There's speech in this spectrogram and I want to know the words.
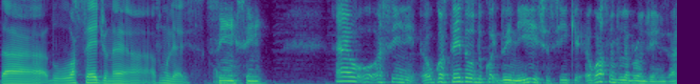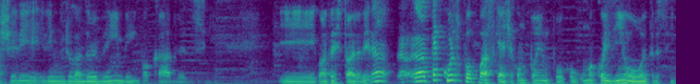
da, do assédio, né, às mulheres. Sim, sim. É, o- assim, eu gostei do, do, do início, assim, que eu gosto muito do LeBron James, acho ele, ele um jogador bem, bem invocado mesmo, assim. E igual a história dele, eu, eu até curto um pouco basquete, acompanho um pouco, uma coisinha ou outra, assim.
